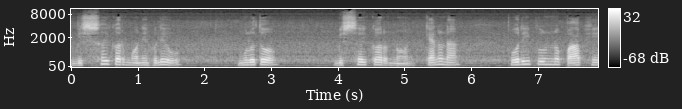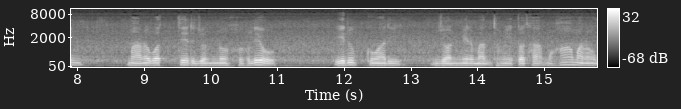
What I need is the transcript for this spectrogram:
বিস্ময়কর মনে হলেও মূলত বিস্ময়কর নয়। কেননা, পরিপূর্ণ পাপহীন মানবত্বের জন্য হলেও এরূপ কুমারী জন্মের মাধ্যমে তথা মহামানব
